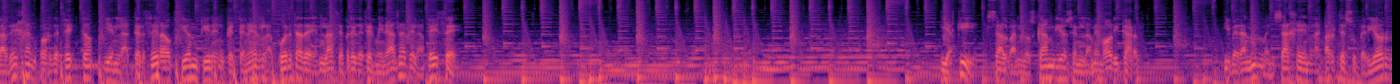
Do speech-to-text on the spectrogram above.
la dejan por defecto, y en la tercera opción tienen que tener la puerta de enlace predeterminada de la PC. Y aquí, salvan los cambios en la memory card. Y verán un mensaje en la parte superior,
